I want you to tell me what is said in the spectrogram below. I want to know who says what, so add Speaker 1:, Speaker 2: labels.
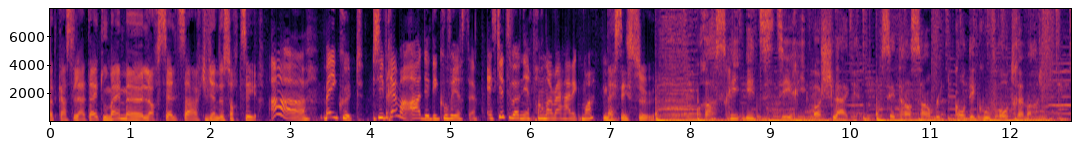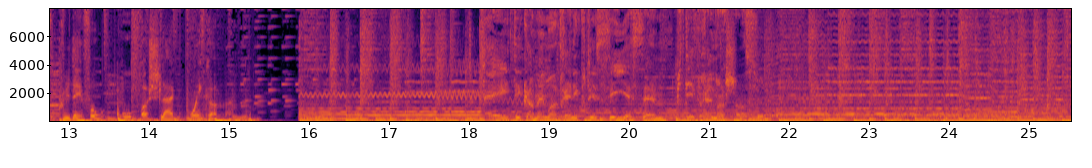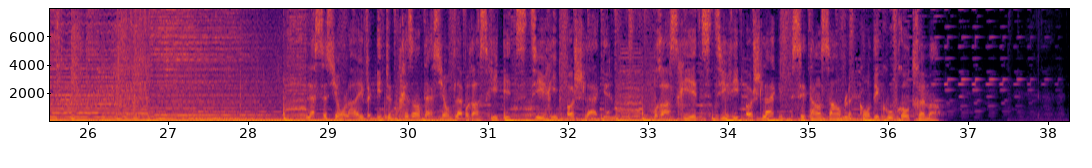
Speaker 1: pas te casser la tête, ou même euh, leur seltzer qui viennent de sortir.
Speaker 2: Ah, ben écoute, j'ai vraiment hâte de découvrir ça. Est-ce que tu vas venir prendre un verre avec moi?
Speaker 1: Ben c'est sûr.
Speaker 3: Brasserie et distillerie Hochelag. C'est ensemble qu'on découvre autrement. Plus d'infos au hochelag.com.
Speaker 4: Hey, t'es quand même en train d'écouter CISM, puis t'es vraiment chanceux.
Speaker 3: La session live est une présentation de la brasserie et distillerie Hochelag. Brasserie et distillerie Hochelag, c'est ensemble qu'on découvre autrement.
